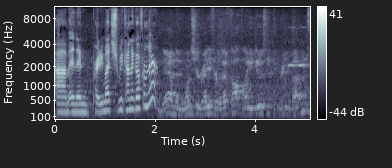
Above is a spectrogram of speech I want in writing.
Um, and then pretty much we kind of go from there. Yeah, and then once you're ready for liftoff, all you do is hit the green button.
